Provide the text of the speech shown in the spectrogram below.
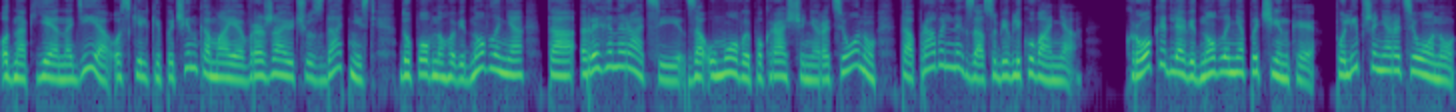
Однак є надія, оскільки печінка має вражаючу здатність до повного відновлення та регенерації за умови покращення раціону та правильних засобів лікування. Кроки для відновлення печінки. Поліпшення раціону,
